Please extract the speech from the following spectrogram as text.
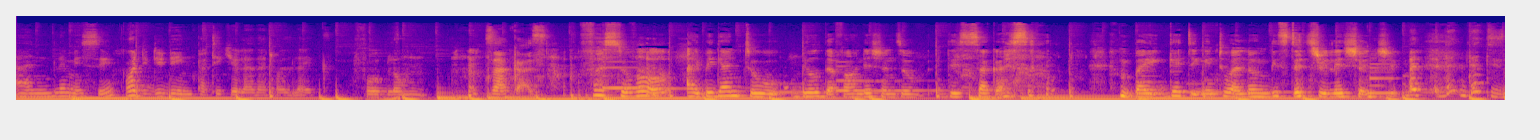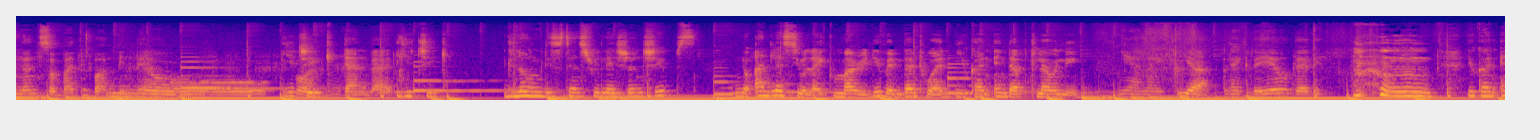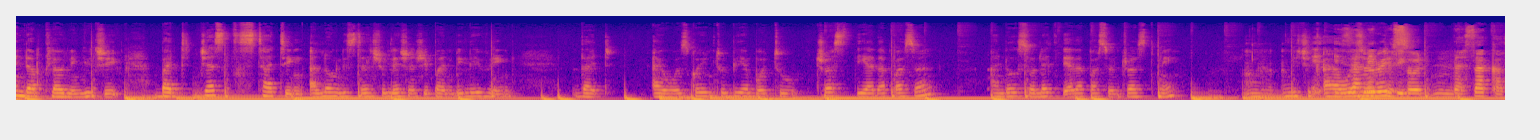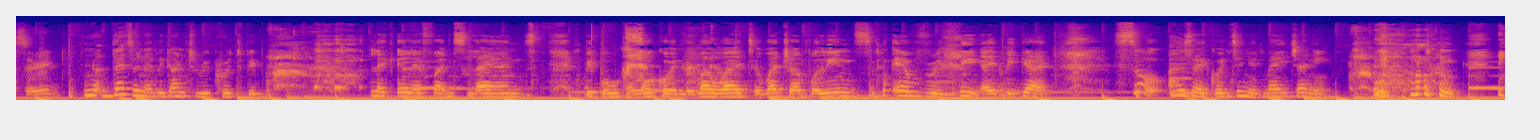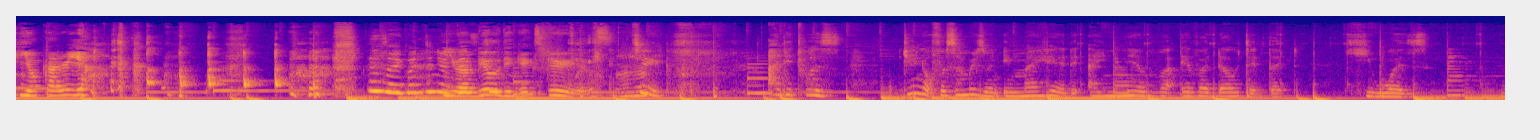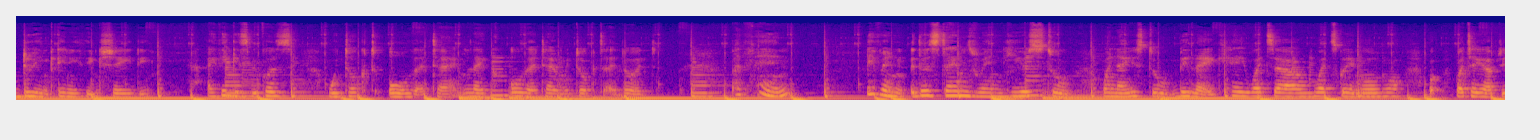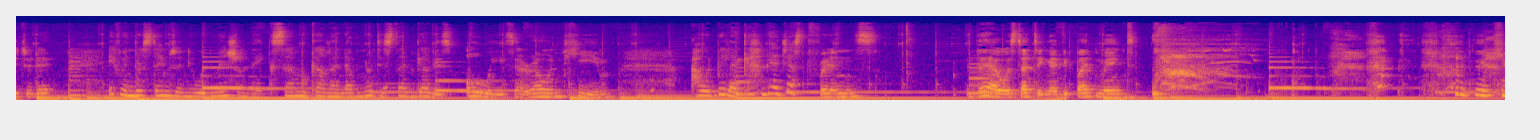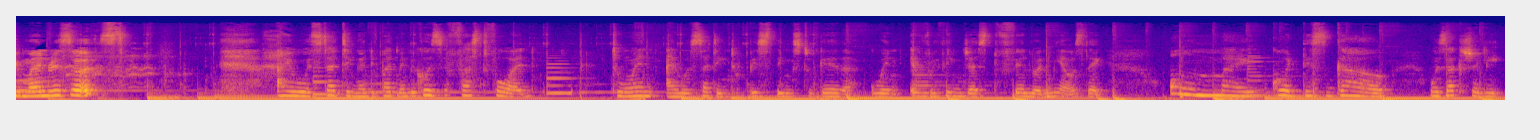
And let me see. What did you do in particular that was like full blown circus? First of all, I began to build the foundations of this circus by getting into a long distance relationship. But that, that is not so bad. People have been there. No, you People check, done that. you check long distance relationships. No, unless you're like married, even that one you can end up clowning. Yeah, like Yeah, like the yell daddy. you can end up clowning you check. But just starting a long distance relationship and believing that I was going to be able to trust the other person and also let the other person trust me. Mm, you check, I was already episode circus already? no. That's when I began to recruit people, like elephants, lions, people who can walk on over what, over trampolines, everything. I began. So as I continued my journey, Your career. as I continued, you are building experience. chick. And it was, do you know, for some reason in my head, I never ever doubted that he was doing anything shady. I think it's because we talked all the time, like all the time we talked a lot. But then, even those times when he used to, when I used to be like, hey, what's up? What's going on? What, what are you up to today? Even those times when he would mention like some girl, and I've noticed that girl is always around him, I would be like, ah, they're just friends. There I was starting a department. I think human resource. I was starting a department because fast forward to when I was starting to piece things together, when everything just fell on me, I was like, oh my god, this girl was actually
